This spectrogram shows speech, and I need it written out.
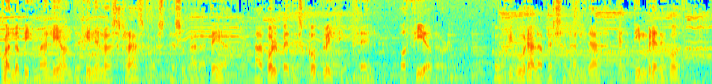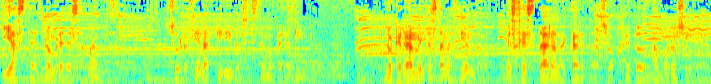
Cuando Pigmalión define los rasgos de su Galatea a golpe de escoplo y cincel, o Theodore configura la personalidad, el timbre de voz y hasta el nombre de Samantha, su recién adquirido sistema operativo, lo que realmente están haciendo es gestar a la carta su objeto amoroso ideal,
